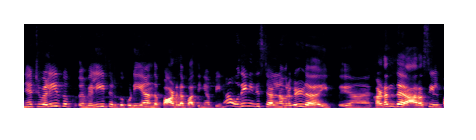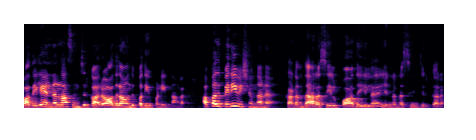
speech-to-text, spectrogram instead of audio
நேற்று வெளியிருக்க வெளியிட்டு இருக்கக்கூடிய அந்த பாடலை பார்த்தீங்க அப்படின்னா உதயநிதி ஸ்டாலின் அவர்கள் இப்- கடந்த அரசியல் பாதையில என்னெல்லாம் செஞ்சிருக்காரோ அதெல்லாம் வந்து பதிவு பண்ணியிருந்தாங்க. அப்ப அது பெரிய விஷயம் தானே? கடந்த அரசியல் பாதையில் என்னென்ன செஞ்சுருக்காரு?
